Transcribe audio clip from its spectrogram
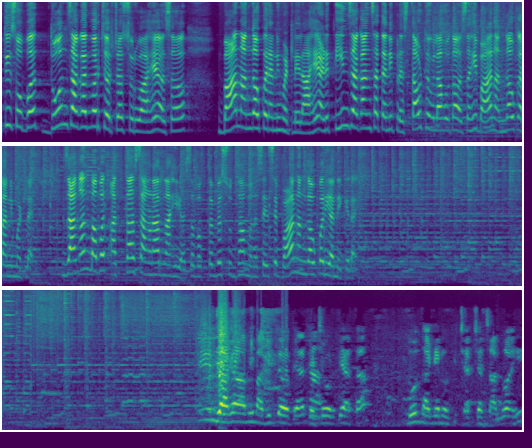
महायुतीसोबत दोन जागांवर चर्चा सुरू आहे असं बाळा नांदगावकर यांनी म्हटलेलं आहे. आणि तीन जागांचा त्यांनी प्रस्ताव ठेवला होता असंही बाळा नांदगावकरांनी म्हटलंय. जागांबाबत आत्ता सांगणार नाही असं वक्तव्य सुद्धा मनसेचे बाळा नांदगावकर यांनी केलंय. तीन जागा आम्ही मागितल्या होत्या त्याच्यावरती आता दोन जागांवरती चर्चा चालू आहे.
